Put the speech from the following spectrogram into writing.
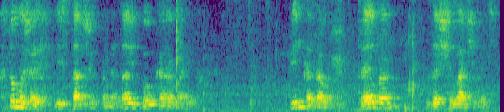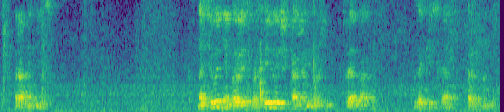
Хто може із старших пам'ятають, був Караваєв. Він казав, треба защелачувати організм. На сьогодні Борис Васильович каже, може, треба закисляти організм.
